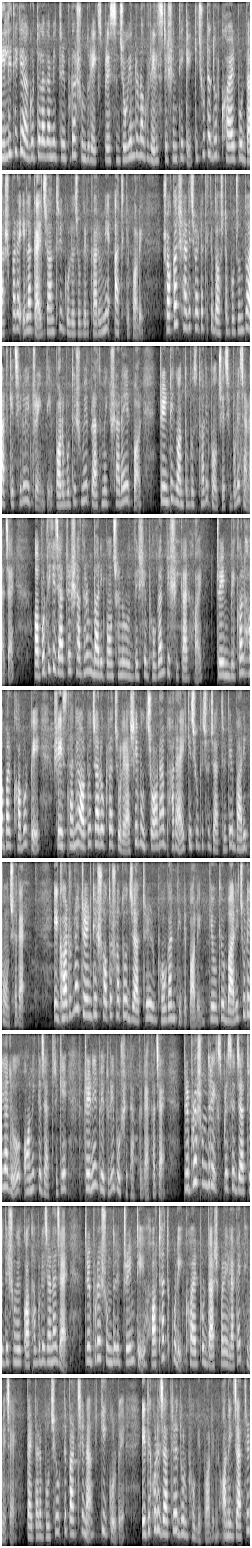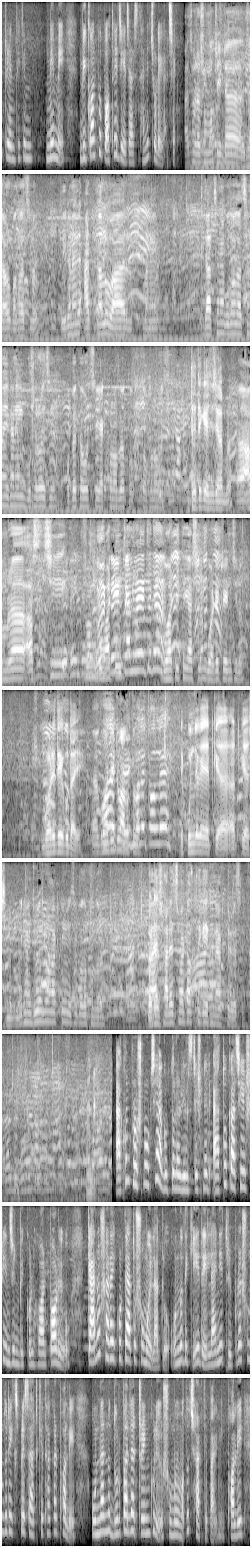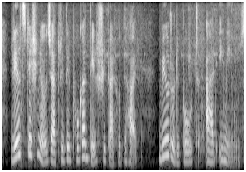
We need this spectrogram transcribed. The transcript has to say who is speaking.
Speaker 1: দিল্লি থেকে আগরতলাগামী Tripura Sundari express Jogendranagar rail station থেকে কিছুটা দূর খয়েরপুর দাসপাড়া এলাকায় যান্ত্রিক গোলযোগের কারণে আটকে পড়ে। সকাল সাড়ে ছয়টা থেকে দশটা পর্যন্ত আটকে ছিল এই ট্রেনটি। পরবর্তী সময়ে প্রাথমিক সারাইয়ের পর ট্রেনটি গন্তব্যস্থলে পৌঁছেছে বলে জানা যায়। অপরদিকে যাত্রীর সাধারণ বাড়ি পৌঁছানোর উদ্দেশ্যে ভোগান্তির শিকার হয়। ট্রেন বিকল হবার খবর পেয়ে সেই স্থানে অটো চালকরা চলে আসে এবং চড়া ভাড়ায় কিছু কিছু যাত্রীদের বাড়ি পৌঁছে দেয়। এই ঘটনায় ট্রেনটির শত শত যাত্রীর ভোগান্তিতে পড়েন। কেউ কেউ বাড়ি চলে গেলেও অনেকে যাত্রীকে ট্রেনের ভেতরেই বসে থাকতে দেখা যায়। ত্রিপুরা সুন্দরী এক্সপ্রেসের যাত্রীদের সঙ্গে কথা বলে জানা যায়, ত্রিপুরা সুন্দরী ট্রেনটি হঠাৎ করে খয়েরপুর দাসপাড়া এলাকায় থেমে যায়। তাই তারা বুঝে উঠতে পারছে না কি করবে। এতে করে যাত্রীরা দুর্ভোগে পড়েন। অনেক যাত্রী ট্রেন থেকে নেমে বিকল্প পথে যে যার স্থানে চলে গেছে।
Speaker 2: ছটার সময় ট্রেনটা যাওয়ার কথা ছিল। তো এখানে আটকালো আর মানে যাচ্ছে না কোথাও যাচ্ছে না এখানেই বসে রয়েছে। অপেক্ষা করছি এখন হবে তখন হবে।
Speaker 3: কোথায় থেকে এসেছেন আপনারা?
Speaker 2: আমরা আসছি ফ্রম গুয়াহাটি। গুয়াহাটি থেকে আসছিলাম গুয়াহাটি ট্রেন ছিল।
Speaker 3: গুয়াহাটি থেকে কোথায়?
Speaker 2: গুয়াহাটি টু আগরতলা।
Speaker 3: কোন জায়গায় আটকে আটকে আছেন আপনারা?
Speaker 2: এখানে জুয়েল রং আটকে রয়েছে কতক্ষণ ধরে? প্রায় সাড়ে ছয়টার থেকে এখানে আটকে রয়েছে.
Speaker 1: এখন প্রশ্ন উঠছে, আগরতলা রেল স্টেশনের এত কাছে এসে ইঞ্জিন বিকল হওয়ার পরেও কেন সারাই করতে এত সময় লাগল? অন্যদিকে রেল লাইনে ত্রিপুরা সুন্দরী এক্সপ্রেস আটকে থাকার ফলে অন্যান্য দূরপাল্লার ট্রেনগুলিও সময় মতো ছাড়তে পারেনি। ফলে রেল স্টেশনেও যাত্রীদের ভোগান্তির শিকার হতে হয়। Bureau report, R E news.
